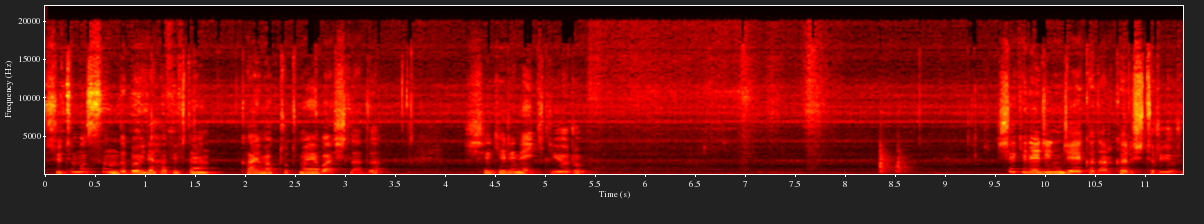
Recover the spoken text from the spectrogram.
Sütüm ısındı. Böyle hafiften kaymak tutmaya başladı. Şekerini ekliyorum. Şeker erinceye kadar karıştırıyorum.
